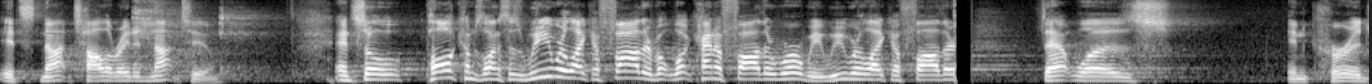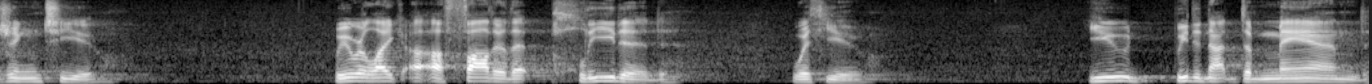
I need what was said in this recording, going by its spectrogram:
it's not tolerated not to. And so Paul comes along and says, We were like a father, but what kind of father were we? We were like a father that was encouraging to you. We were like a, a father that pleaded with you. you. We did not demand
